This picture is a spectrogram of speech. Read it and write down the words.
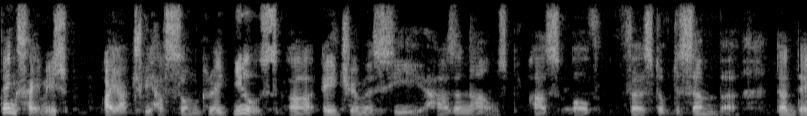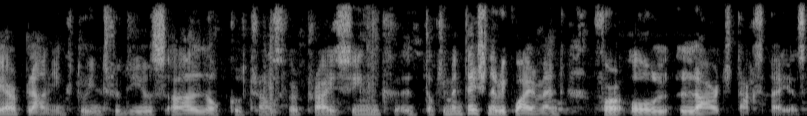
Thanks, Hamish. I actually have some great news. Uh, HMRC has announced as of 1st of December that they are planning to introduce a local transfer pricing uh, documentation requirement for all large taxpayers.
